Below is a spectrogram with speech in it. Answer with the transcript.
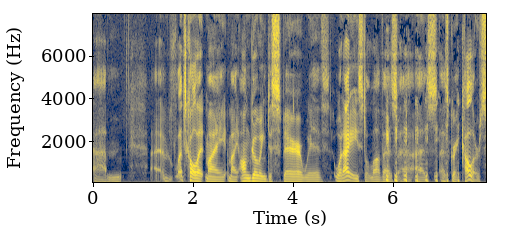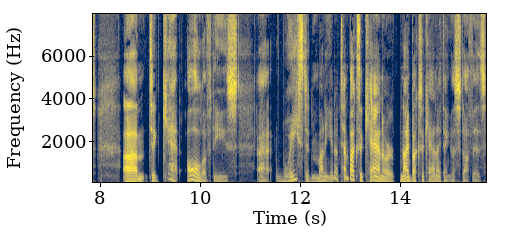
um, let's call it my my ongoing despair with what I used to love as uh, as as great colors. Um, to get all of these uh, wasted money, you know, ten bucks a can or nine bucks a can, I think this stuff is.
